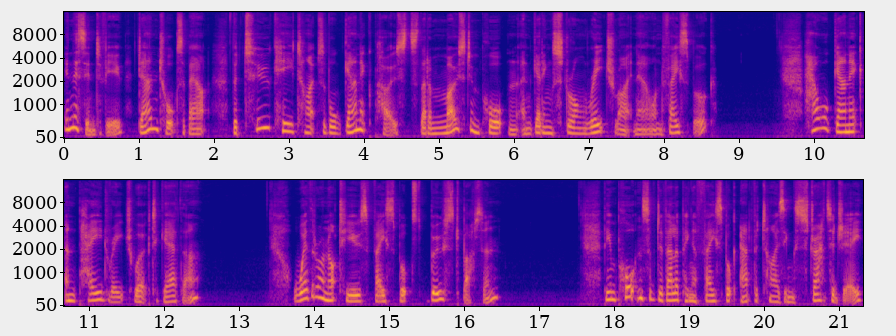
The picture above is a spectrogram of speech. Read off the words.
In this interview, Dan talks about the two key types of organic posts that are most important and getting strong reach right now on Facebook how organic and paid reach work together, whether or not to use Facebook's boost button, the importance of developing a Facebook advertising strategy.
